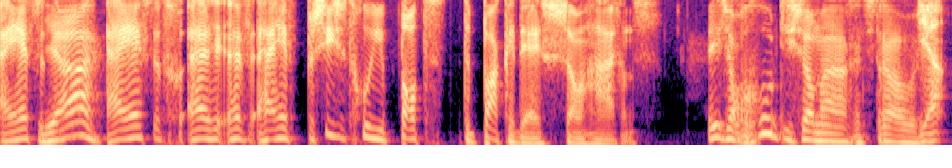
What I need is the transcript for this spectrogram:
Hij heeft, het, ja. hij, heeft het, hij, heeft, hij heeft precies het goede pad te pakken, deze Sam Hagens. Die is al goed, die Sam Hagens trouwens. Ja.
